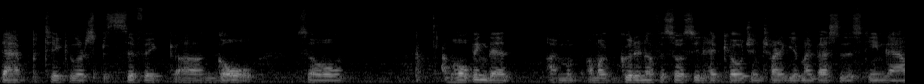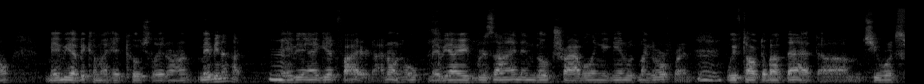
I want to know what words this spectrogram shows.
that particular specific uh, goal. So I'm hoping that I'm a, I'm a good enough associate head coach and try to give my best to this team now. Maybe I become a head coach later on. Maybe not. Mhm. Maybe I get fired. I don't know. Maybe I resign and go traveling again with my girlfriend. Mm. We've talked about that. Um, she works.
